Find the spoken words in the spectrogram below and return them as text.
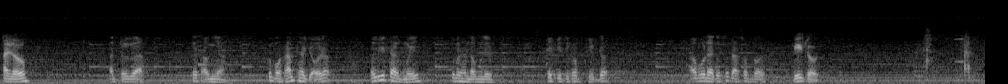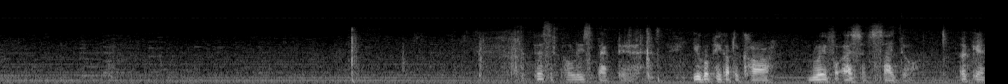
Alo Anh tự à Cái thận nha. Có một thám theo dõi đó. Ở dưới tầng Mỹ Tôi phải hành động liền Cái kia thì không kịp đó. Ở bên này tôi sắp đặt xong rồi. Biết rồi There's the police back there. You go pick up the car and wait for us at the side door. Okay.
